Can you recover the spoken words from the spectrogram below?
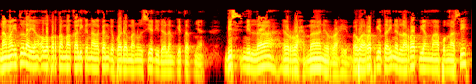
Nama itulah yang Allah pertama kali kenalkan kepada manusia di dalam kitabnya. Bismillahirrahmanirrahim. Bahwa Rabb kita ini adalah Rabb yang maha pengasih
